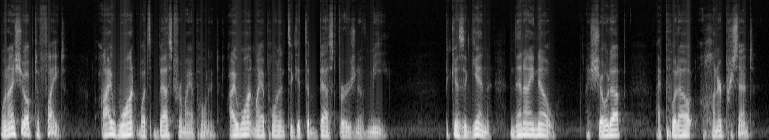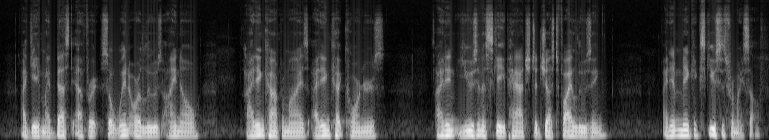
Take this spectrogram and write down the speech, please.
When I show up to fight, I want what's best for my opponent. I want my opponent to get the best version of me. Because again, then I know I showed up, I put out 100%, I gave my best effort. So, win or lose, I know I didn't compromise, I didn't cut corners, I didn't use an escape hatch to justify losing, I didn't make excuses for myself.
